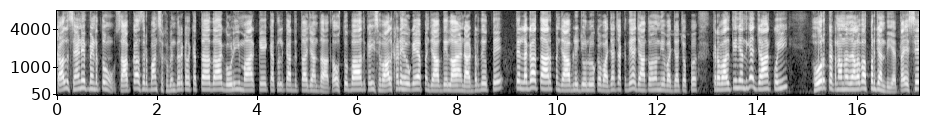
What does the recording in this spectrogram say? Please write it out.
ਕੱਲ ਸਹਿਣੇ ਪਿੰਡ ਤੋਂ ਸਾਬਕਾ ਸਰਪੰਚ ਸੁਖਵਿੰਦਰ ਕਲਕੱਤਾ ਦਾ ਗੋਲੀ ਮਾਰ ਕੇ ਕਤਲ ਕਰ ਦਿੱਤਾ ਜਾਂਦਾ। ਤਾਂ ਉਸ ਤੋਂ ਬਾਅਦ ਕਈ ਸਵਾਲ ਖੜੇ ਹੋ ਗਏ ਆ ਪੰਜਾਬ ਦੇ ਲਾ ਐਂਡ ਆਰਡਰ ਦੇ ਉੱਤੇ ਤੇ ਲਗਾਤਾਰ ਪੰਜਾਬ ਲਈ ਜੋ ਲੋਕ ਆਵਾਜ਼ਾਂ ਚੱਕਦੇ ਆ ਜਾਂ ਤਾਂ ਉਹਨਾਂ ਦੀਆਂ ਆਵਾਜ਼ਾਂ ਚੁੱਪ ਕਰਵਾ ਦਿੱਤੀਆਂ ਜਾਂਦੀਆਂ ਜਾਂ ਕੋਈ ਹੋਰ ਘਟਨਾ ਉਹਨਾਂ ਦੇ ਨਾਲ ਵਾਪਰ ਜਾਂਦੀ ਹੈ। ਤਾਂ ਇਸੇ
